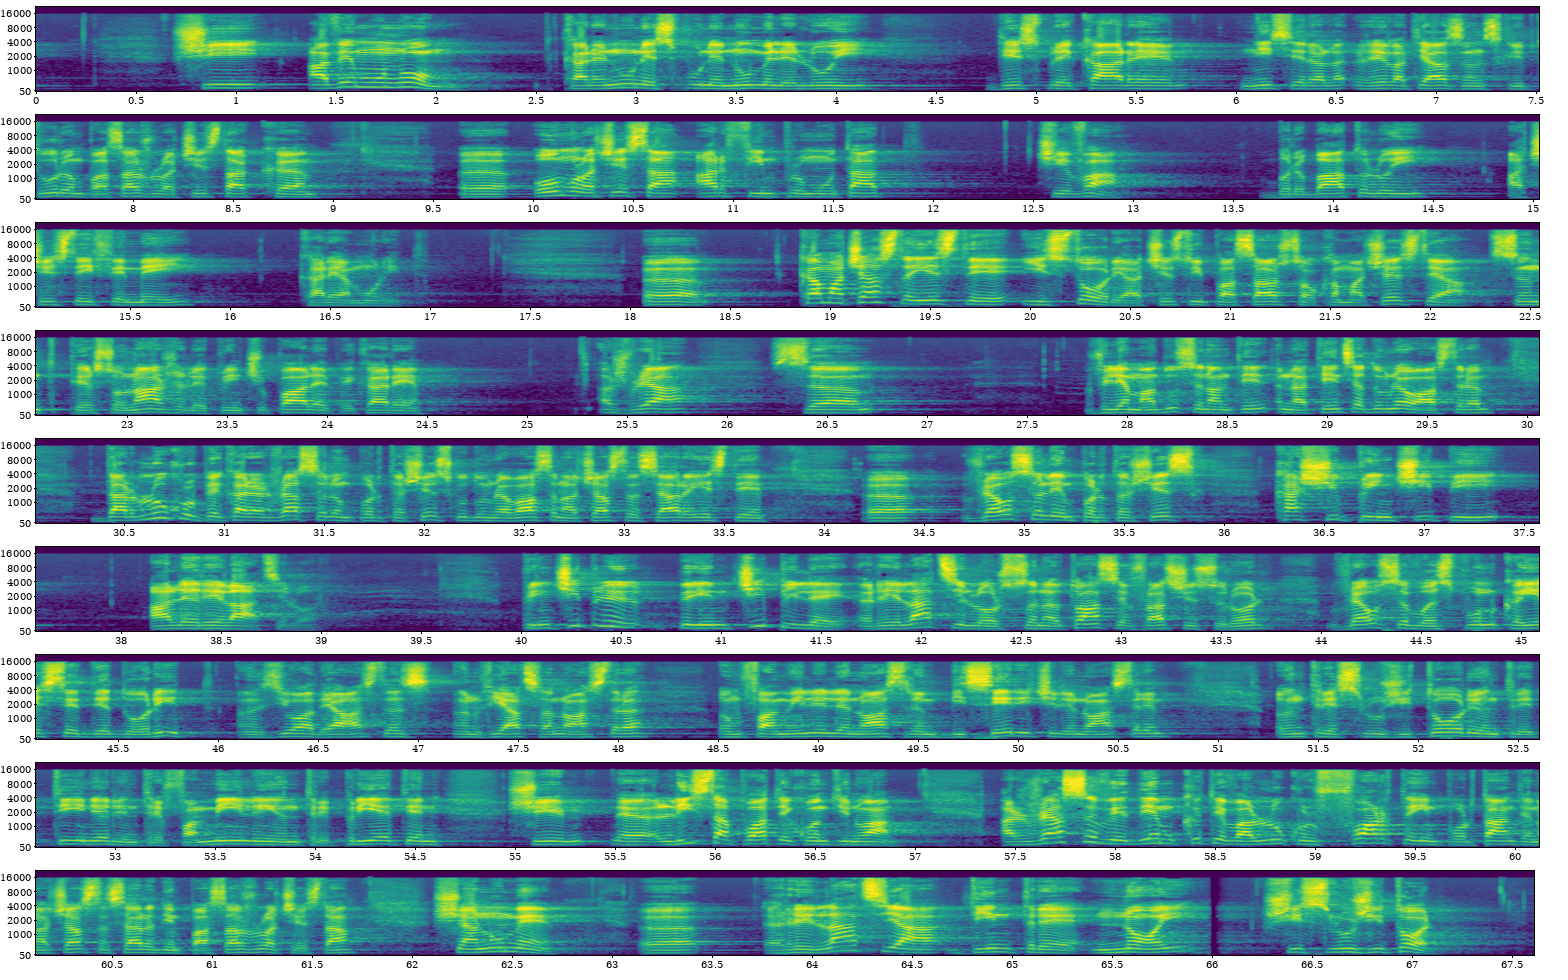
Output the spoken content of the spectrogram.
și avem un om care nu ne spune numele lui, despre care ni se relatează în Scriptură, în pasajul acesta, că uh, omul acesta ar fi împrumutat ceva bărbatului acestei femei care a murit. Uh, Cam aceasta este istoria acestui pasaj sau cam acestea sunt personajele principale pe care aș vrea să vi le-am adus în, aten- în atenția dumneavoastră, dar lucrul pe care aș vrea să-l împărtășesc cu dumneavoastră în această seară este, uh, vreau să le împărtășesc ca și principii ale relațiilor. Principiile, principiile relațiilor sănătoase, frați și surori, vreau să vă spun că este de dorit în ziua de astăzi, în viața noastră, în familiile noastre, în bisericile noastre, între slujitori, între tineri, între familii, între prieteni și lista poate continua. Aș vrea să vedem câteva lucruri foarte importante în această seară din pasajul acesta și anume relația dintre noi și slujitori.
